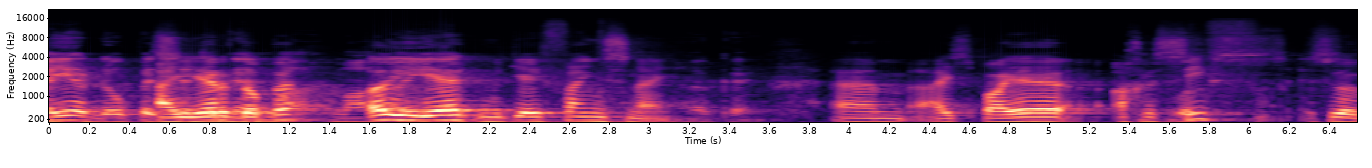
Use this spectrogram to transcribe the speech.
Eierdoppe sit eierdoppe. in. Maar eier moet jy fyn sny. Okay. Ehm um, hy's baie aggressief. So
